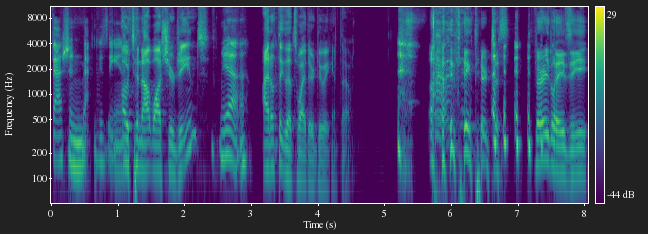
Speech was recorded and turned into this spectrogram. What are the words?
fashion magazines. Oh, to not wash your jeans? yeah. I don't think that's why they're doing it, though. I think they're just very lazy,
